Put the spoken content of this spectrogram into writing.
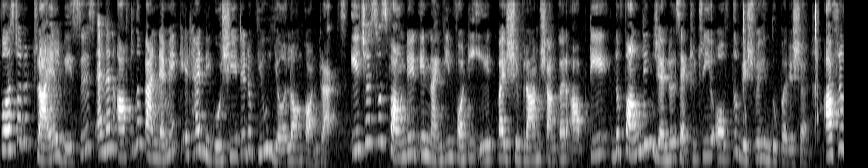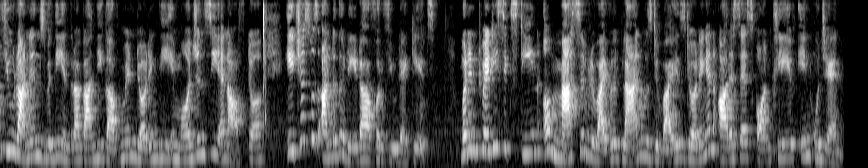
first on a trial basis, and then after the pandemic, it had negotiated a few year long contracts. HS was founded in 1948 by Shivram Shankar Apte, the founding general secretary of the Vishwa Hindu Parishad. After a few run ins with the Indira Gandhi government during the emergency and after, HS was under the radar for a few decades. But in 2016, a massive revival plan was devised during an RSS conclave in Ujjain.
